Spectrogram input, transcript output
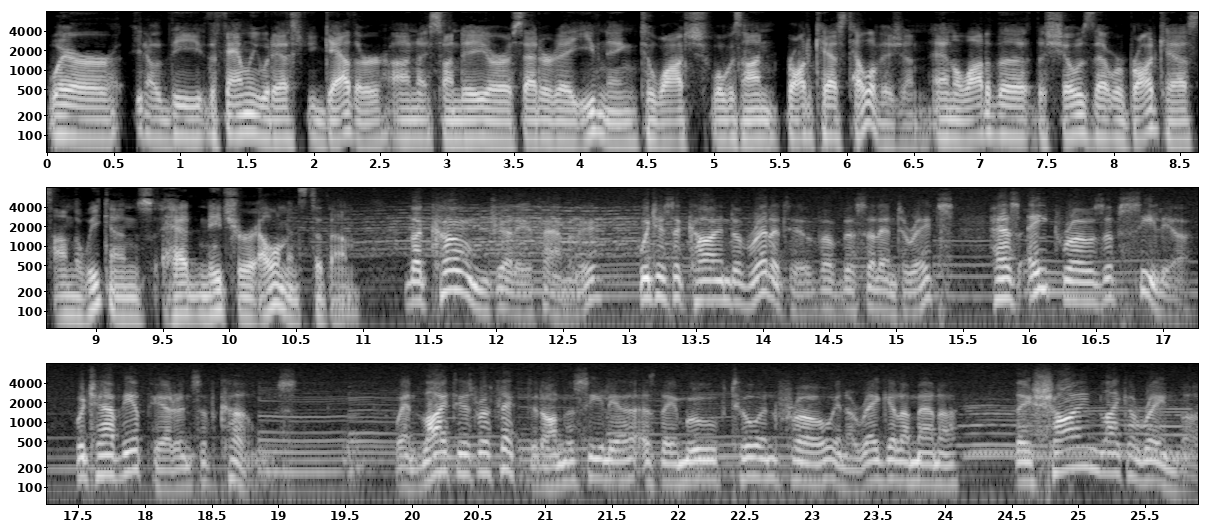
where you know the the family would actually gather on a Sunday or a Saturday evening to watch what was on broadcast television. And a lot of the the shows that were broadcast on the weekends had nature elements to them. The comb jelly family, which is a kind of relative of the coelenterates, has eight rows of cilia which have the appearance of combs. When light is reflected on the cilia as they move to and fro in a regular manner, they shine like a rainbow.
